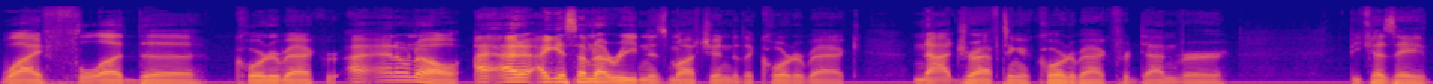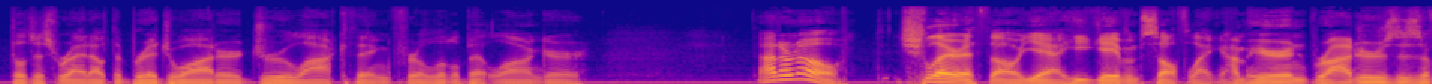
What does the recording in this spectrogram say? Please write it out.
why flood the quarterback? I, I don't know. I, I, I guess I'm not reading as much into the quarterback, not drafting a quarterback for Denver because they, they'll just ride out the Bridgewater, Drew Lock thing for a little bit longer. I don't know. Schlereth, though, yeah, he gave himself, like, I'm hearing Rodgers is a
